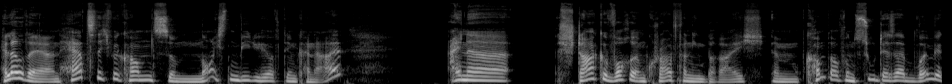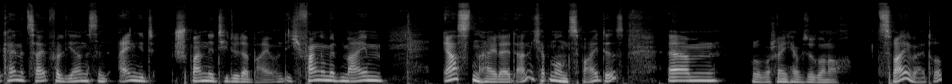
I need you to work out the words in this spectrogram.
Hello there und herzlich willkommen zum neuesten Video hier auf dem Kanal. Eine starke Woche im Crowdfunding-Bereich ähm, kommt auf uns zu, deshalb wollen wir keine Zeit verlieren. Es sind einige spannende Titel dabei und ich fange mit meinem ersten Highlight an. Ich habe noch ein zweites. Ähm, oder wahrscheinlich habe ich sogar noch zwei weitere.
